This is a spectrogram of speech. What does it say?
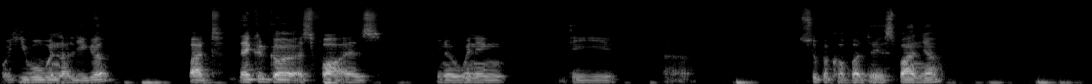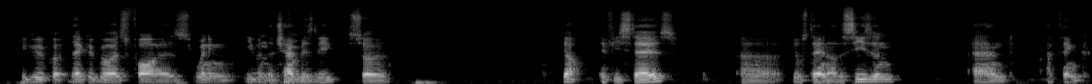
or he will win La Liga, but they could go as far as you know winning the uh, Supercopa de España. He could go, they could go as far as winning even the Champions League. So yeah, if he stays, uh, he'll stay another season, and I think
